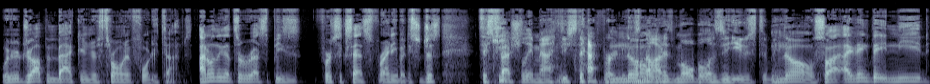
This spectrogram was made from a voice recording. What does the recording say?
where you're dropping back and you're throwing it 40 times. I don't think that's a recipe for success for anybody. So just to keep Especially Matthew Stafford. He's not as mobile as he used to be. no, so I I think they need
